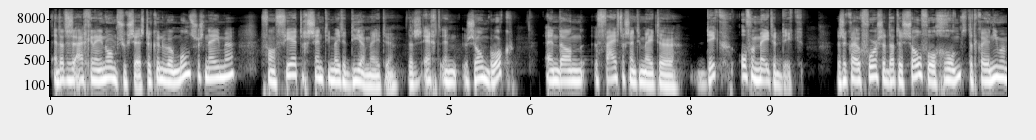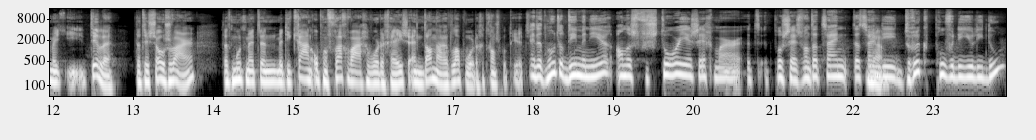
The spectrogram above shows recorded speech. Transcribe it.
En dat is eigenlijk een enorm succes. Dan kunnen we monsters nemen van 40 centimeter diameter. Dat is echt zo'n blok. En dan 50 centimeter dik of een meter dik. Dus dan kan je ook voorstellen, dat is zoveel grond, dat kan je niet meer met tillen. Dat is zo zwaar. Dat moet met, een, met die kraan op een vrachtwagen worden gehezen en dan naar het lab worden getransporteerd. En dat moet op die manier, anders verstoor je zeg maar het, het proces. Want dat zijn, dat zijn die drukproeven die jullie doen?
